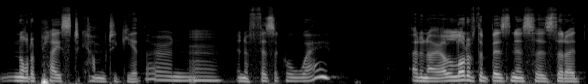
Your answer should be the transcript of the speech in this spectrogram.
not a place to come together in, Mm. in a physical way. I don't know. A lot of the businesses that I'd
